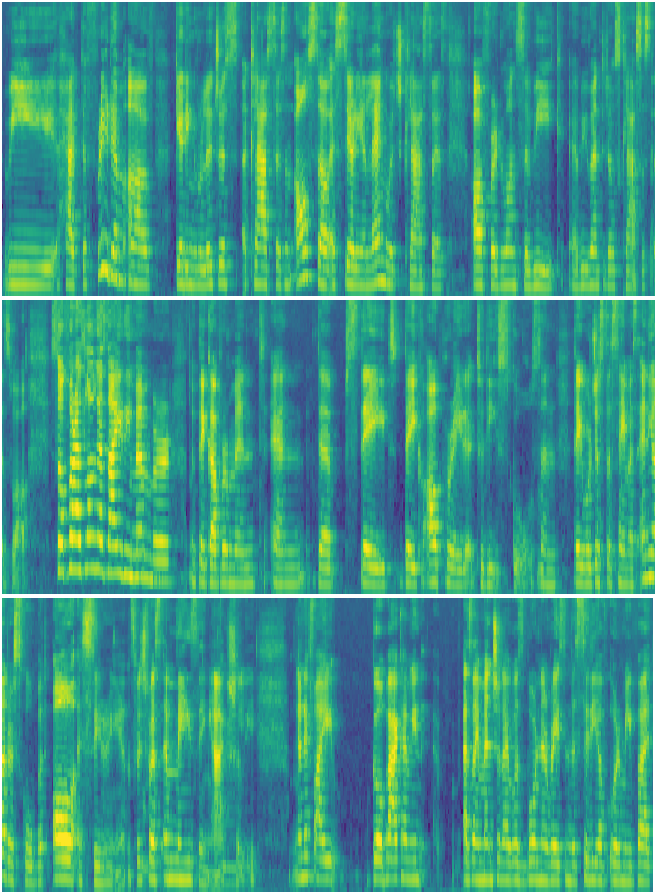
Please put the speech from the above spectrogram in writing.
we had the freedom of getting religious uh, classes and also Assyrian language classes offered once a week. Uh, we went to those classes as well. So, for as long as I remember, the government and the state they cooperated to these schools, and they were just the same as any other school, but all Assyrians, which was amazing actually. And if I go back, I mean, as I mentioned, I was born and raised in the city of Urmi, but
